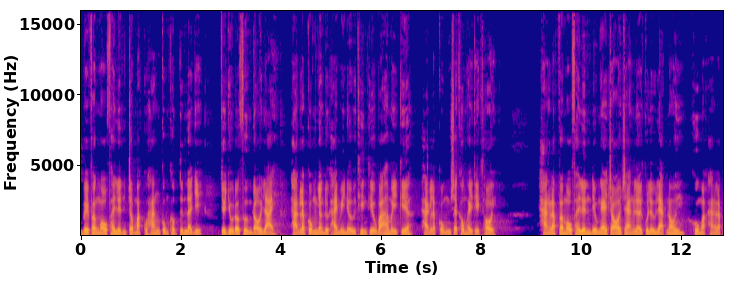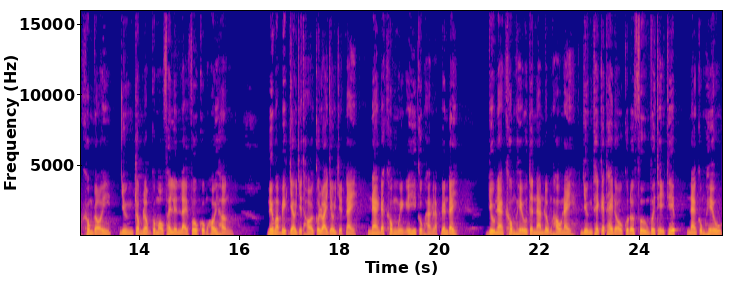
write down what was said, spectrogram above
Về phần mộ phái linh trong mắt của hắn cũng không tính là gì, cho dù đối phương đổi lại, Hàng Lập cũng nhận được hai mỹ nữ thiên kiều bá mỹ kia, Hàng Lập cũng sẽ không hề thiệt thôi. Hàng Lập và mộ phái linh đều nghe rõ ràng lời của Lữ Lạc nói, khuôn mặt Hàng Lập không đổi, nhưng trong lòng của mộ phái linh lại vô cùng hối hận. Nếu mà biết giao dịch hội có loại giao dịch này, nàng đã không nguyện ý cùng Hàng Lập đến đây. Dù nàng không hiểu tên nam lũng hầu này, nhưng thấy cái thái độ của đối phương với thị thiếp, nàng cũng hiểu,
